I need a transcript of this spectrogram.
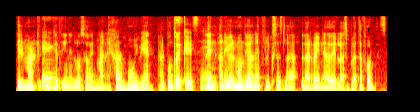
el marketing Sí. que tienen lo saben manejar muy bien. Al punto de que Sí. en- a nivel mundial Netflix es la, la reina de las plataformas.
